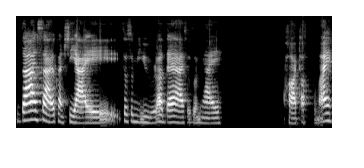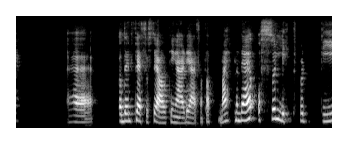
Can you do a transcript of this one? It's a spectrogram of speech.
Der så er jo kanskje jeg Sånn som jula, det er sånn som jeg har tatt på meg. Eh, og de fleste sosiale ting er det jeg som har tatt på meg. Men det er jo også litt fordi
